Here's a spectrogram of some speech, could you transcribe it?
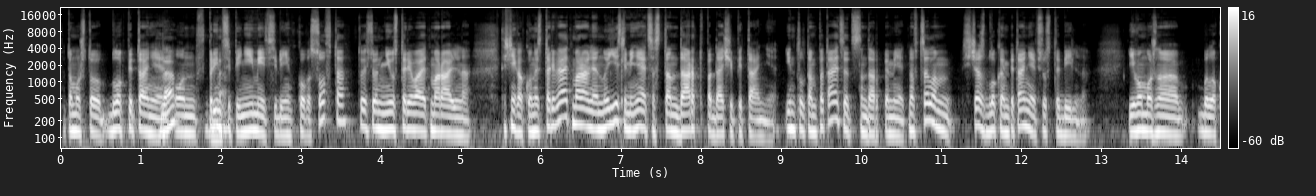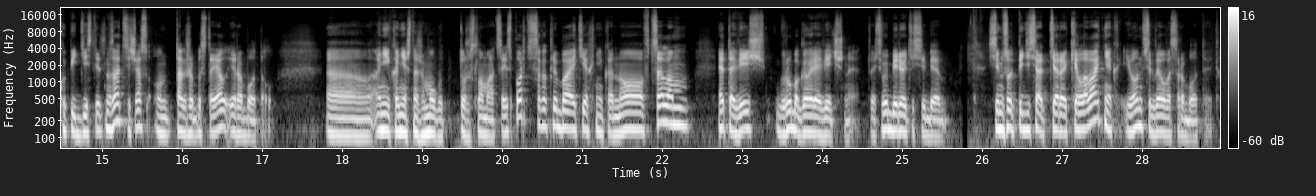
потому что блок питания, да? он в принципе да. не имеет в себе никакого софта, то есть он не устаревает морально. Точнее, как он устаревает морально, но если меняется стандарт подачи питания. Intel там пытается этот стандарт поменять, но в целом сейчас с блоком питания все стабильно. Его можно было купить 10 лет назад, сейчас он также бы стоял и работал. Э, они, конечно же, могут тоже сломаться и испортиться, как любая техника, но в целом эта вещь, грубо говоря, вечная. То есть вы берете себе 750-киловаттник, и он всегда у вас работает.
